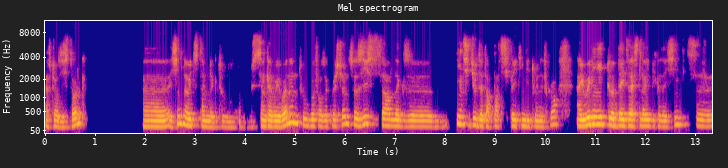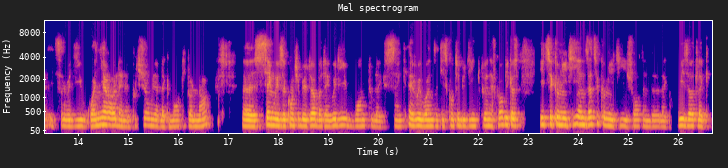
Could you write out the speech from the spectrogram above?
after this talk. Uh, I think now it's time like to thank everyone and to go for the questions. So these are like the institutes that are participating into NF Core. I really need to update that slide because I think it's uh, it's already one year old and I'm pretty sure we have like more people now. Uh, same with the contributor, but I really want to like thank everyone that is contributing to NF Core because it's a community and that's a community effort. And uh, like without like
